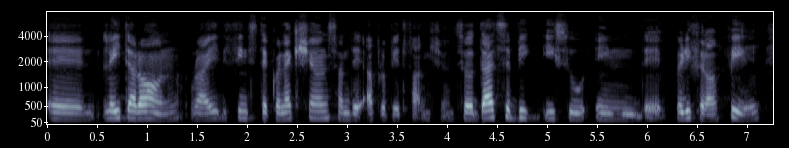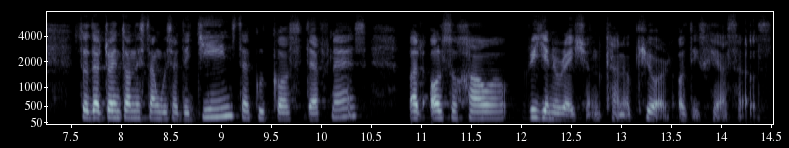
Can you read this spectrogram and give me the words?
uh, later on, right, finds the connections and the appropriate function. So that's a big issue in the peripheral field. So they're trying to understand which are the genes that could cause deafness, but also how regeneration can occur of these hair cells.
